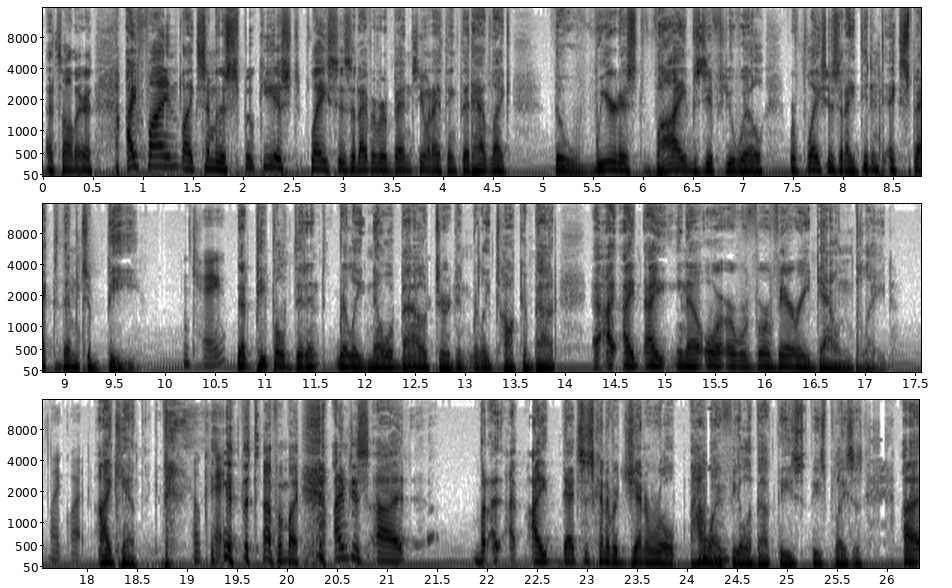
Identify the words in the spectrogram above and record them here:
That's all there is. I find like some of the spookiest places that I've ever been to, and I think that had like the weirdest vibes, if you will, were places that I didn't expect them to be Okay. that people didn't really know about or didn't really talk about. I, I, I you know, or, or were very downplayed. Like what? I can't think of it Okay. at the top of my. I'm just, uh, but I, I, I that's just kind of a general how I Mhm. feel about these these places. Uh,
